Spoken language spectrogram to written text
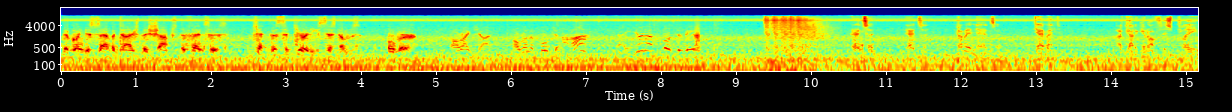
They're going to sabotage the shop's defenses. Check the security systems. Over. All right, John. I'll run a full job. Huh? You're not supposed to be... Hanson, Hanson, come in, Hanson. Damn it. I've got to get off this plane.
